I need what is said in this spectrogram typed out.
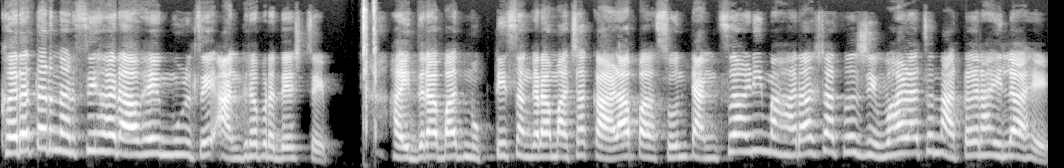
खरं तर नरसिंह राव हे मूळचे आंध्र प्रदेशचे. हैदराबाद मुक्ती संग्रामाच्या काळापासून त्यांचं आणि महाराष्ट्राचं जिव्हाळ्याचं नातं राहिलं आहे.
